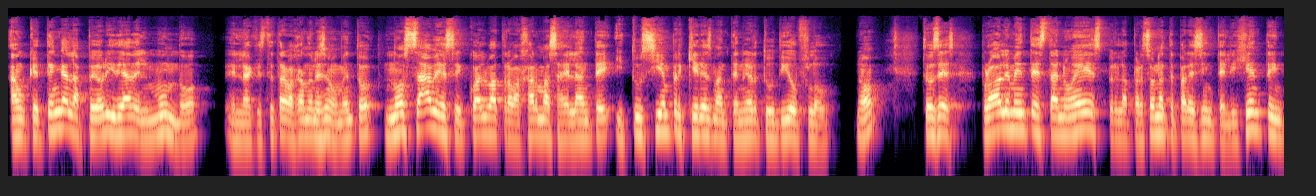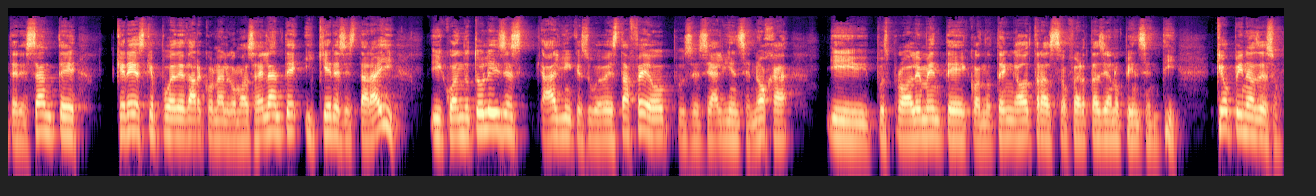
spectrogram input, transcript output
aunque tenga la peor idea del mundo en la que esté trabajando en ese momento, no sabes en cuál va a trabajar más adelante y tú siempre quieres mantener tu deal flow, ¿no? Entonces, probablemente esta no es, pero la persona te parece inteligente, interesante, crees que puede dar con algo más adelante y quieres estar ahí. Y cuando tú le dices a alguien que su bebé está feo, pues ese alguien se enoja y pues probablemente cuando tenga otras ofertas ya no piense en ti. ¿Qué opinas de eso?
